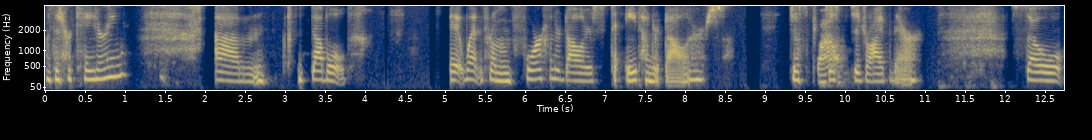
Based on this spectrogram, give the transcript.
was it her catering um, doubled. It went from four hundred dollars to eight hundred dollars just Wow. just to drive there. So,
